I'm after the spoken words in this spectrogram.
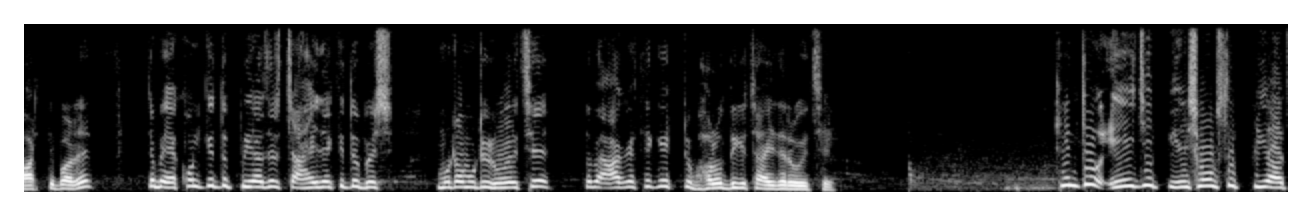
বাড়তে পারে। তবে এখন কিন্তু পেঁয়াজের চাহিদা কিন্তু বেশ মোটামুটি রয়েছে, তবে আগে থেকে একটু ভালো দিকে চাহিদা রয়েছে। কিন্তু এই যে এই সমস্ত পেঁয়াজ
